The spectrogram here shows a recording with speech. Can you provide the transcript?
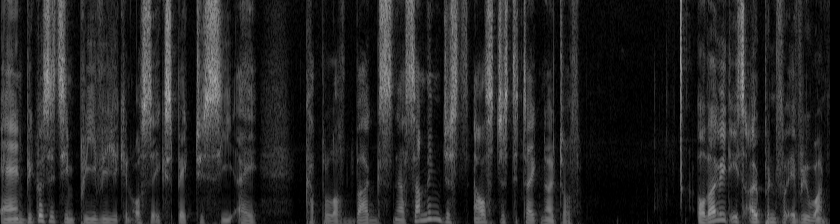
And because it's in preview, you can also expect to see a couple of bugs. Now, something just else just to take note of. Although it is open for everyone,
